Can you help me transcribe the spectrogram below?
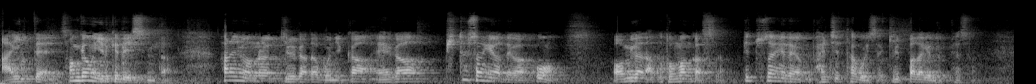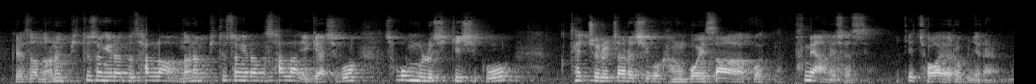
아이 때 성경은 이렇게 돼 있습니다. 하나님 어느 날 길 가다 보니까 애가 피투성이가 돼갖고 어미가 낳고 도망갔어. 피투성이 돼갖고 발짓하고 있어. 길바닥에 눕혀서. 그래서 너는 피투성이라도 살라. 너는 피투성이라도 살라. 얘기하시고 소금물로 씻기시고 탯줄을 자르시고 강보에 쌓아갖고 품에 안으셨어요. 이게 저와 여러분이라는 거예요.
